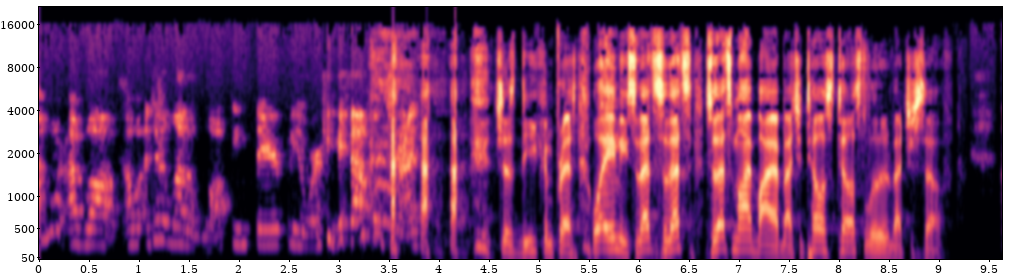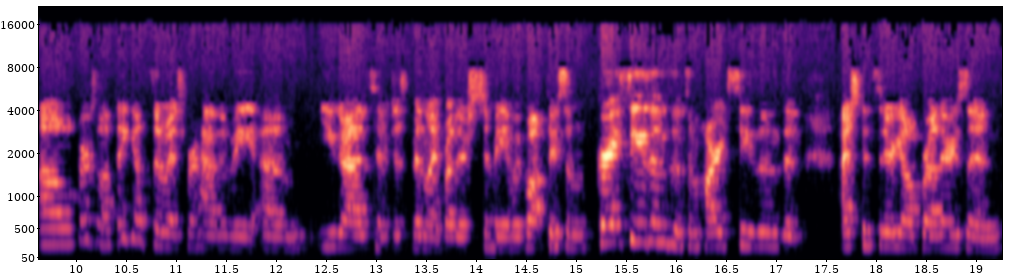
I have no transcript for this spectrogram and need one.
I'm not, I walk. I, I, do a lot of walking therapy and working out. Just decompress. Well, Amy, so that's so that's so that's my bio about you. Tell us tell us a little bit about yourself. Uh, well, first of all, thank y'all so much for having me. Um, you guys have just been like brothers to me, and we've walked through some great seasons and some hard seasons, and I just consider y'all brothers and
